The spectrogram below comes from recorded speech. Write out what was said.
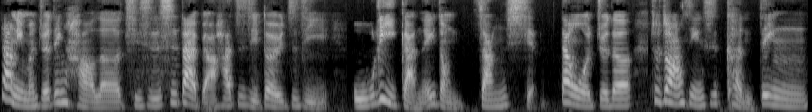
让你们决定好了，其实是代表他自己对于自己无力感的一种彰显。但我觉得最重要的事情是肯定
